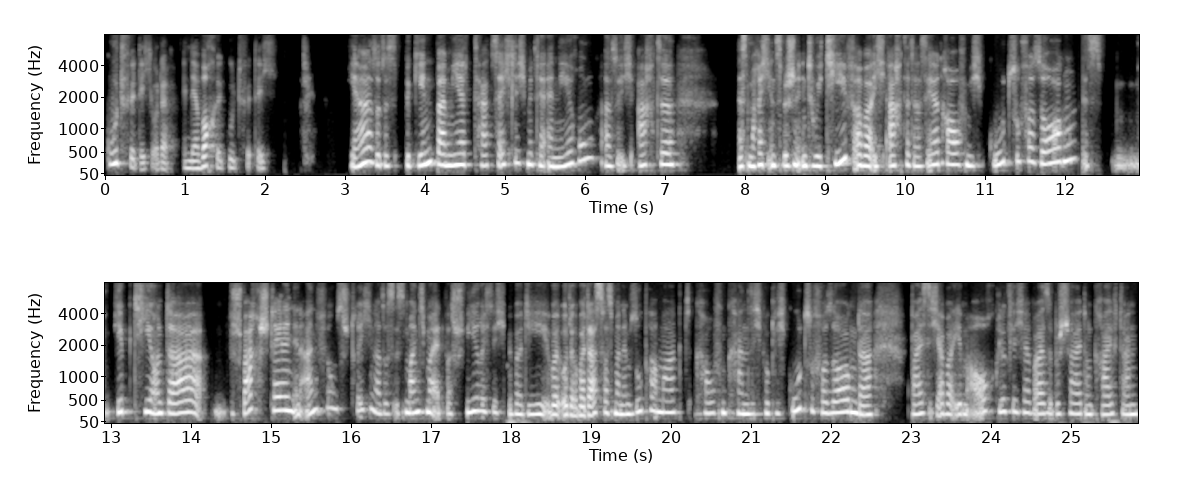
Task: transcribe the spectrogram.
gut für dich oder in der Woche gut für dich? Ja, also das beginnt bei mir tatsächlich mit der Ernährung. Also ich achte das mache ich inzwischen intuitiv, aber ich achte da sehr drauf, mich gut zu versorgen. Es gibt hier und da Schwachstellen in Anführungsstrichen. Also es ist manchmal etwas schwierig, sich über die über, oder über das, was man im Supermarkt kaufen kann, sich wirklich gut zu versorgen. Da weiß ich aber eben auch glücklicherweise Bescheid und greife dann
